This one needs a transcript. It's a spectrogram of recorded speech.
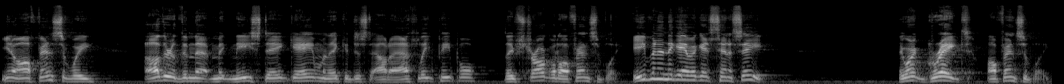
You know, offensively, other than that McNeese State game when they could just out athlete people. they've struggled offensively. Even in the game against Tennessee, they weren't great offensively.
